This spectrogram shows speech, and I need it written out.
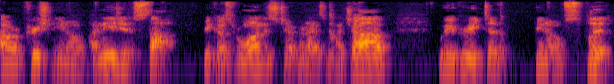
I would appreciate, you know, I need you to stop because for one, it's jeopardizing my job. We agreed to, you know, split,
